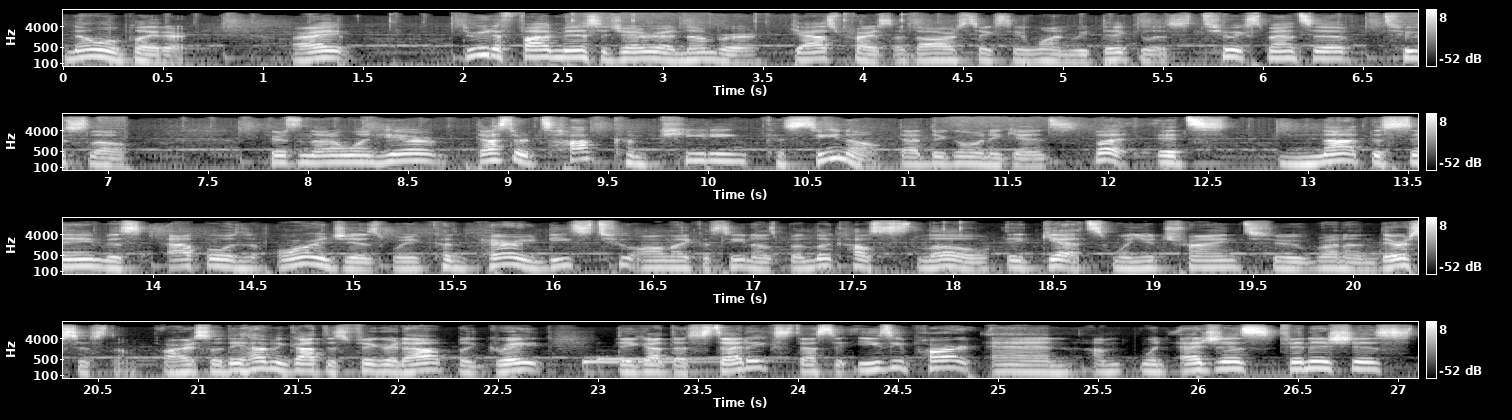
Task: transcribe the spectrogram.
No one played there. Alright, 3 to 5 minutes to generate a number. Gas price $1.61. Ridiculous. Too expensive, too slow. Here's another one here. That's their top competing casino that they're going against. But it's not the same as apples and oranges when comparing these two online casinos but look how slow it gets when you're trying to run on their system. All right so they haven't got this figured out but great. They got the aesthetics. That's the easy part. And um, when edges finishes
